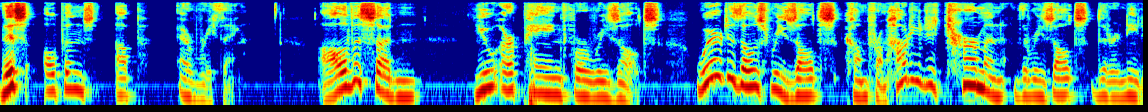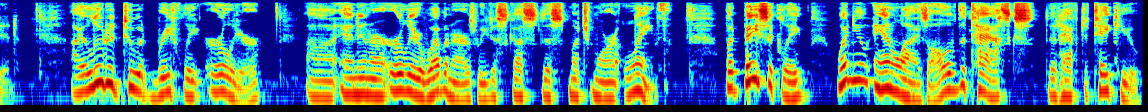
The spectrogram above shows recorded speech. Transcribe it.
This opens up everything. All of a sudden, you are paying for results. Where do those results come from? How do you determine the results that are needed? I alluded to it briefly earlier, uh, and in our earlier webinars, we discussed this much more at length. But basically, when you analyze all of the tasks that have to take you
